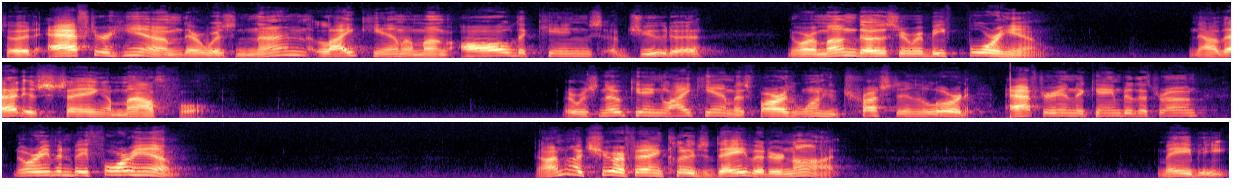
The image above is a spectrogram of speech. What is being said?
So that after him there was none like him among all the kings of Judah, nor among those who were before him. Now that is saying a mouthful. There was no king like him as far as one who trusted in the Lord after him that came to the throne, nor even before him. Now, I'm not sure if that includes David or not. Maybe.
